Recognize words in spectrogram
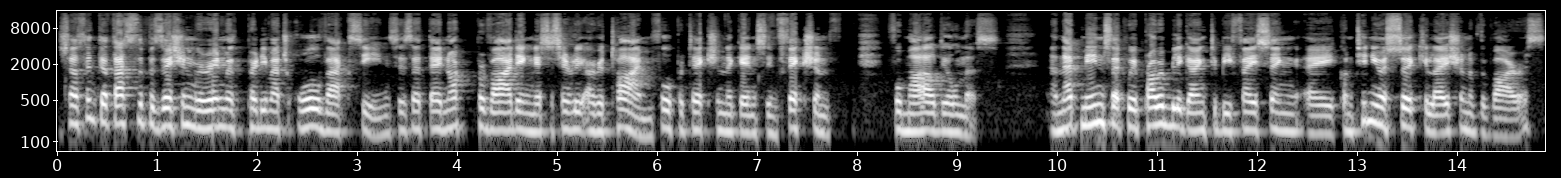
So I think that that's the position we're in with pretty much all vaccines is that they're not providing necessarily over time full protection against infection for mild illness. And that means that we're probably going to be facing a continuous circulation of the virus,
